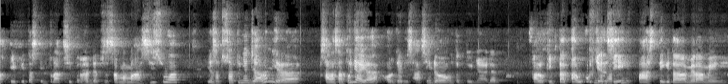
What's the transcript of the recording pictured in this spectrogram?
aktivitas interaksi terhadap sesama mahasiswa. Ya satu-satunya jalan ya salah satunya ya organisasi dong tentunya dan kalau kita tahu urgensi pasti kita rame-rame nih.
